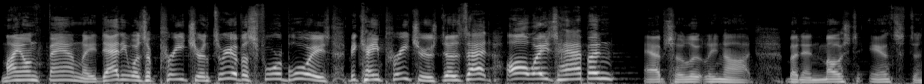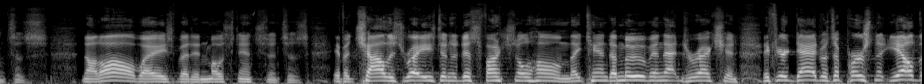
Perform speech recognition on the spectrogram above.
My own family, daddy was a preacher, and three of us, four boys, became preachers. Does that always happen? Absolutely not. But in most instances, not always, but in most instances, if a child is raised in a dysfunctional home, they tend to move in that direction. If your dad was a person that yelled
